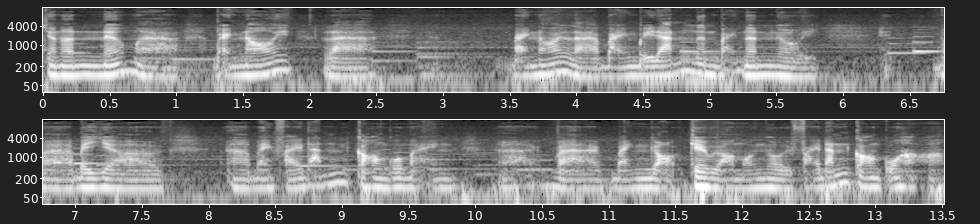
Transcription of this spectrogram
Cho nên nếu mà bạn nói là bạn nói là bạn bị đánh nên bạn nên người. Và bây giờ à, bạn phải đánh con của bạn à, và bạn gọi kêu gọi mọi người phải đánh con của họ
